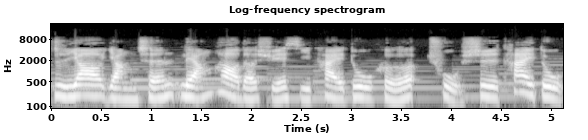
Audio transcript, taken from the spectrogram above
只要养成良好的学习态度和处事态度，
